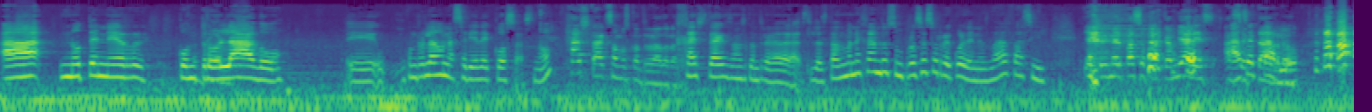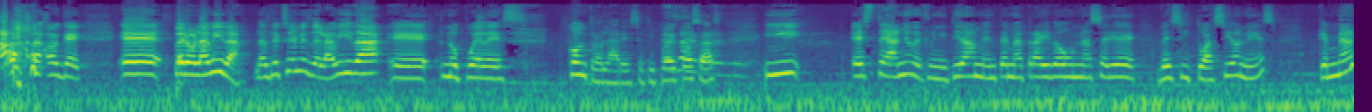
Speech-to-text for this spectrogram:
a no tener controlado, eh, controlado una serie de cosas, ¿no? Hashtag somos controladoras. Hashtag somos controladoras. Lo están manejando, es un proceso, recuerden, es nada fácil. Y el primer paso para cambiar es aceptarlo. ok, eh, pero la vida, las lecciones de la vida, eh, no puedes controlar ese tipo de cosas. Y este año definitivamente me ha traído una serie de situaciones que me han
